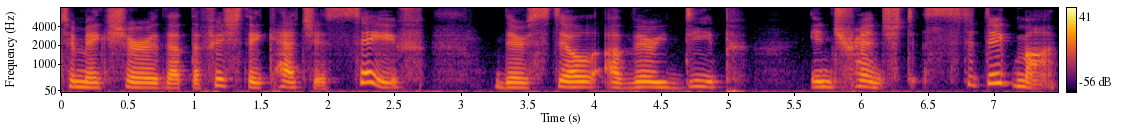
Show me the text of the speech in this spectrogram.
to make sure that the fish they catch is safe. There's still a very deep, entrenched stigma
